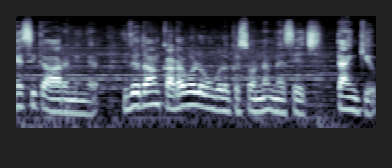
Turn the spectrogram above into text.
நேசிக்க ஆரம்பிங்க. இதுதான் கடவுள் உங்களுக்கு சொன்ன மெசேஜ் தேங்க்யூ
